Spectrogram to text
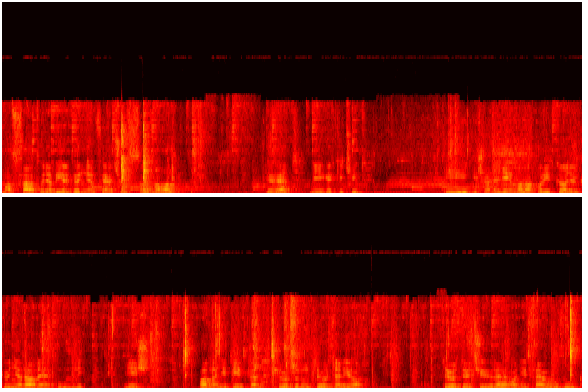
masszát, hogy a bér könnyen felcsúszza. Az van. Jöhet, még egy kicsit. Így, és a hegyén van, akkor itt nagyon könnyen rá lehet húzni. És amennyit éppen föl tudunk tölteni a töltőcsőre, annyit felhúzunk.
